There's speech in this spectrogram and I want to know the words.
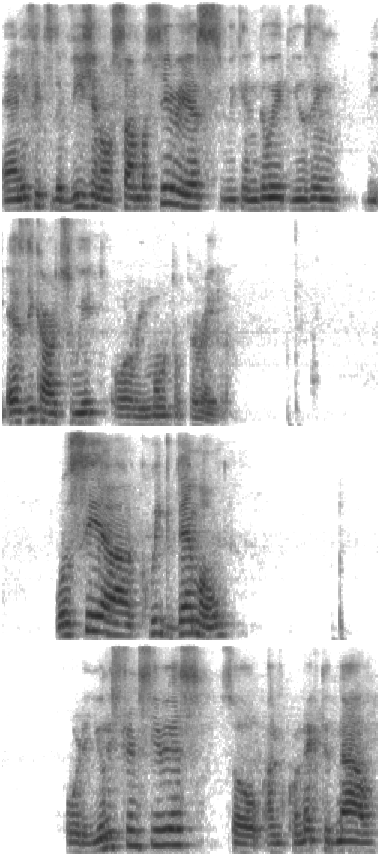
And if it's the Vision or Samba series, we can do it using the SD card suite or remote operator. We'll see a quick demo for the Unistream series. So I'm connected now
